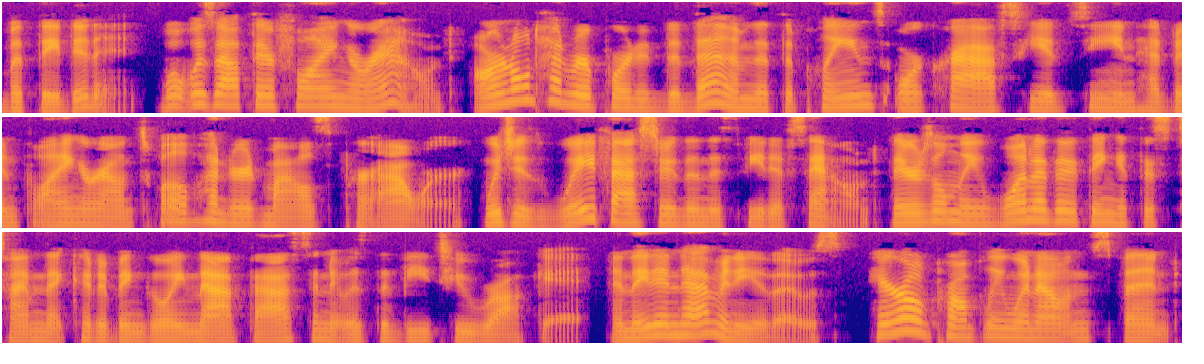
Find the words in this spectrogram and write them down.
but they didn't. What was out there flying around? Arnold had reported to them that the planes or crafts he had seen had been flying around 1200 miles per hour, which is way faster than the speed of sound. There's only one other thing at this time that could have been going that fast, and it was the V2 rocket. And they didn't have any of those. Harold promptly went out and spent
